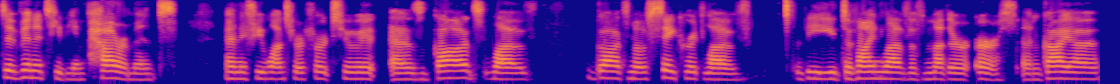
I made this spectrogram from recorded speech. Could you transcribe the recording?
divinity, the empowerment. And if you want to refer to it as God's love, God's most sacred love, the divine love of Mother Earth and Gaia,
